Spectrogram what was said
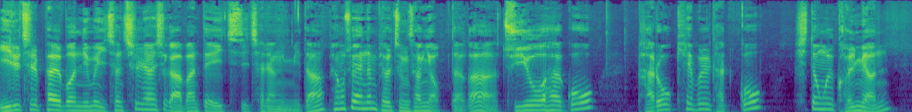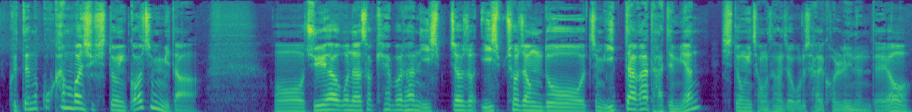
2178번님은 2007년식 아반떼 HD 차량입니다. 평소에는 별 증상이 없다가 주유하고 바로 캡을 닫고 시동을 걸면 그때는 꼭 한 번씩 시동이 꺼집니다. 어, 주유하고 나서 캡을 한 20초, 20초 정도쯤 있다가 닫으면 시동이 정상적으로 잘 걸리는데요.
